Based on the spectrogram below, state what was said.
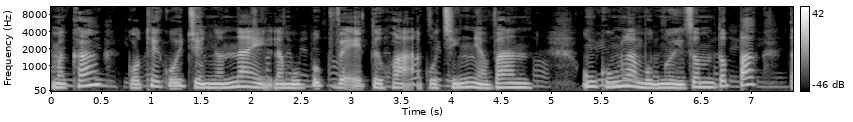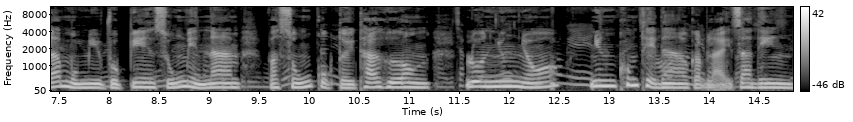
Mặt khác, có thể câu chuyện ngắn này là một bức vẽ từ họa của chính nhà văn. Ông cũng là một người dân đất Bắc đã một miền vượt biên xuống miền Nam và sống cuộc đời tha hương, luôn nhung nhớ nhưng không thể nào gặp lại gia đình.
